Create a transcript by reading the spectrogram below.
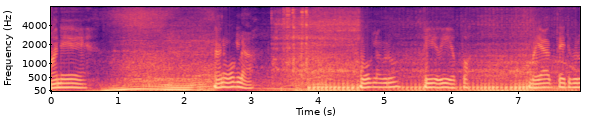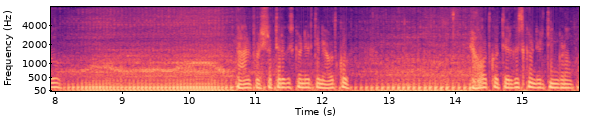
ಆನೆ. ನಾನು ಹೋಗ್ಲಾ? ಹೋಗ್ಲಾ ಗುರು? ಅಯ್ಯೋ ಅಯ್ಯಪ್ಪ ಭಯ ಆಗ್ತಾಯಿತ್ತು ಗುರು. ನಾನು ಫಸ್ಟ್ ತಿರುಗಿಸ್ಕೊಂಡಿರ್ತೀನಿ ಯಾವತ್ತಕ್ಕೂ ಯಾವತ್ತಕ್ಕೂ ತಿರುಗಿಸ್ಕೊಂಡಿರ್ತೀನಿ ಕಣಪ್ಪ.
